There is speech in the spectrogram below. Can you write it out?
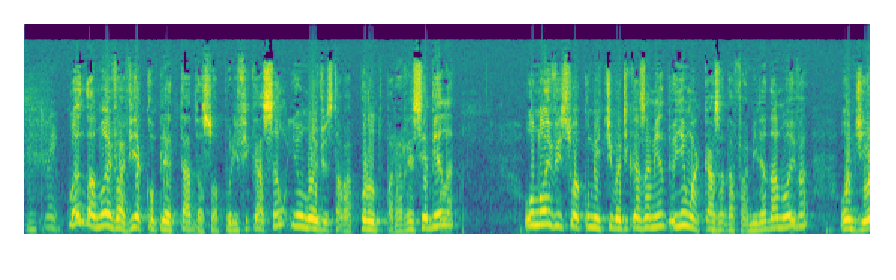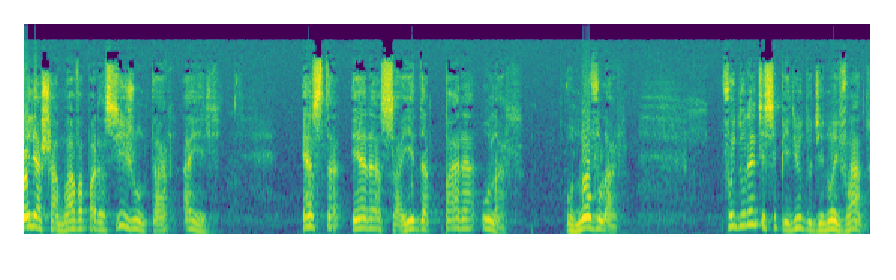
Muito bem. Quando a noiva havia completado a sua purificação e o noivo estava pronto para recebê-la, o noivo e sua comitiva de casamento iam à casa da família da noiva, onde ele a chamava para se juntar a ele. Esta era a saída para o lar, o novo lar. Foi durante esse período de noivado,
